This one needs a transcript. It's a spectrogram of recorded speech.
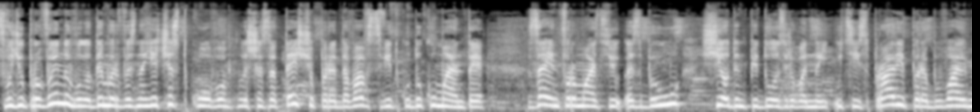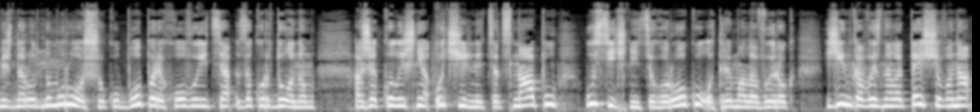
Свою провину Володимир визнає частково лише за те, що передавав свідку документи. За інформацією СБУ, ще один підозрюваний у цій справі перебуває в міжнародному розшуку, бо переховується за кордоном. А вже колишня очільниця ЦНАПу у січні цього року отримала вирок. Жінка визнала те, що вона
